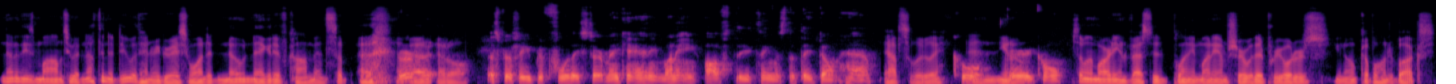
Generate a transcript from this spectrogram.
none of these moms who had nothing to do with Henry Grace wanted no negative comments ab- Sure. about it at all. Especially before they start making any money off the things that they don't have. Absolutely. Cool. And, you know, Very cool. some of them already invested plenty of money, I'm sure, with their pre-orders. You know, a couple hundred bucks.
